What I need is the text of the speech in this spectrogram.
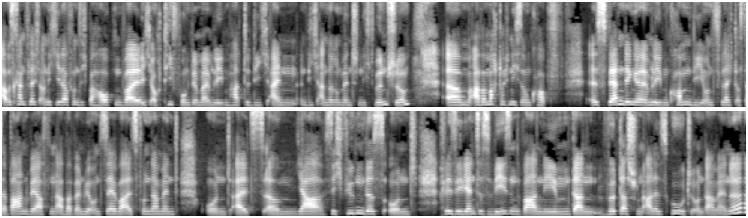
aber es kann vielleicht auch nicht jeder von sich behaupten, weil ich auch Tiefpunkte in meinem Leben hatte, die ich einen, die ich anderen Menschen nicht wünsche. Ähm, aber macht euch nicht so einen Kopf. Es werden Dinge im Leben kommen, die uns vielleicht aus der Bahn werfen, aber wenn wir uns selber als Fundament und als ähm, ja sich fügendes und resilientes Wesen wahrnehmen, dann wird das schon alles gut. Und am Ende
